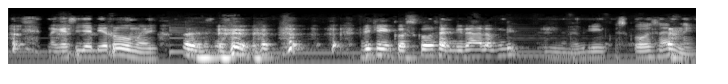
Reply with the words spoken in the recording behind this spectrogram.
Kasih jadi rumah. bikin kos-kosan di dalam nih Nah, bikin kos kosan nih.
